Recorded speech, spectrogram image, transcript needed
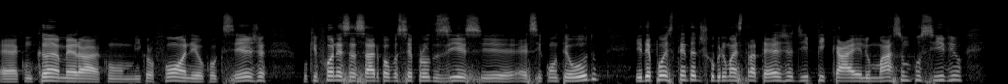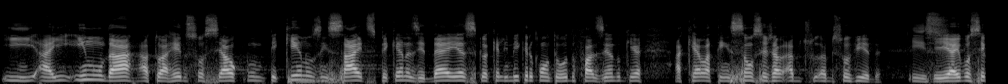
é, com câmera, com microfone ou o que seja o que for necessário para você produzir esse, esse conteúdo e depois tenta descobrir uma estratégia de picar ele o máximo possível e aí inundar a tua rede social com pequenos insights, pequenas ideias, com aquele micro conteúdo fazendo que aquela atenção seja absorvida. Isso. E aí você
